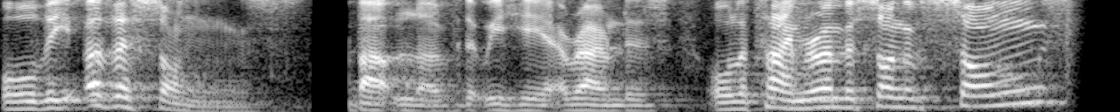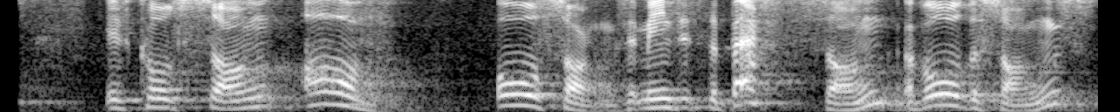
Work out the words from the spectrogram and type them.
all the other songs about love that we hear around us all the time. Remember, Song of Songs is called Song of all songs. It means it's the best song of all the songs.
